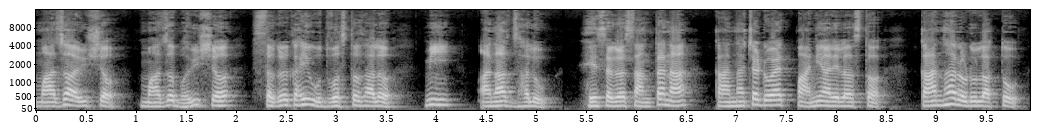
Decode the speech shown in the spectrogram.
माझं आयुष्य माझं भविष्य सगळं काही उद्ध्वस्त झालं. मी अनाथ झालो. हे सगळं सांगताना कान्हाच्या डोळ्यात पाणी आलेलं असतं. कान्हा रडू लागतो.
